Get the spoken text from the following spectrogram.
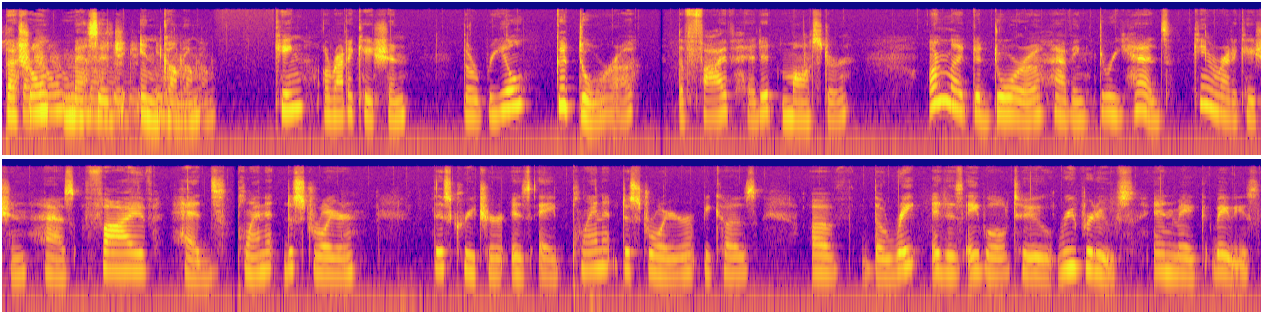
Special message incoming. King Eradication, the real Ghidorah, the five headed monster. Unlike Ghidorah having three heads, King Eradication has five heads. Planet Destroyer. This creature is a planet destroyer because of the rate it is able to reproduce and make babies.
